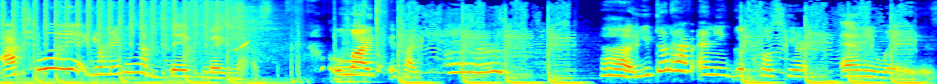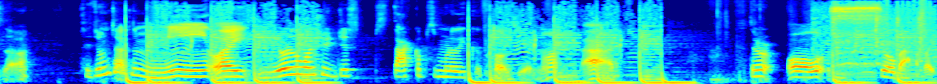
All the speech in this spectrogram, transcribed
Actually, you're making a big, big mess. Like, if I cared. Uh, you don't have any good clothes here anyways. So don't talk to me. Like, you're the one who just stack up some really good clothes here. Not bad. They're all so bad. Like,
